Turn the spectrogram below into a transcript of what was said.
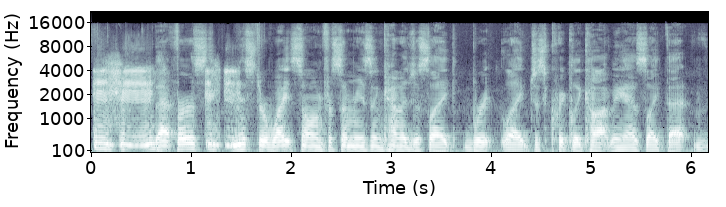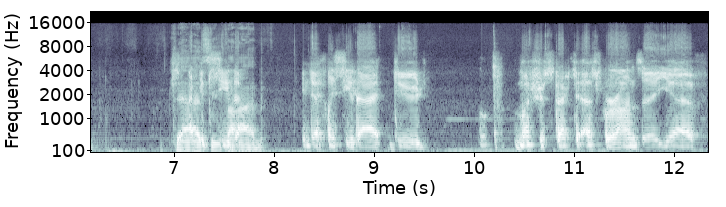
mm-hmm. that 1st mm-hmm. mr white song for some reason kind of just like br- like just quickly caught me as like that jazzy vibe that. i definitely see that dude much respect to esperanza yeah if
